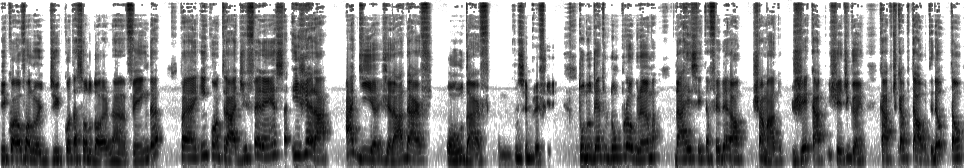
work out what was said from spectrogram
e qual é o valor de cotação do dólar na venda para encontrar a diferença e gerar a guia, gerar a DARF ou o DARF, como você uhum. preferir. Tudo dentro de um programa da Receita Federal chamado GCAP, G de ganho, CAP de capital, entendeu? Então,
